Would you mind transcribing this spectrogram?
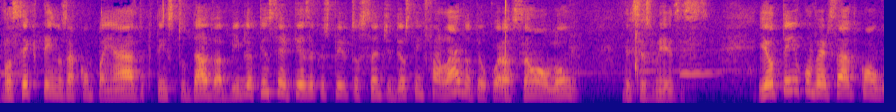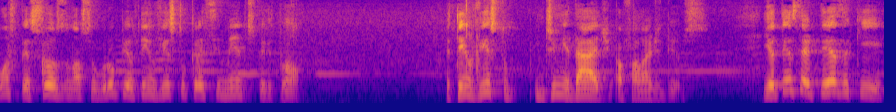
você que tem nos acompanhado, que tem estudado a Bíblia, eu tenho certeza que o Espírito Santo de Deus tem falado ao teu coração ao longo desses meses. E eu tenho conversado com algumas pessoas do nosso grupo e eu tenho visto o crescimento espiritual. Eu tenho visto intimidade ao falar de Deus. E eu tenho certeza que,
